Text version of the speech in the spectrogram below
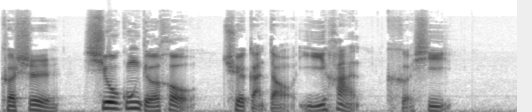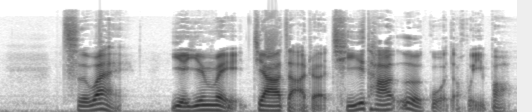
可是。修功德后，却感到遗憾可惜。此外，也因为夹杂着其他恶果的回报，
